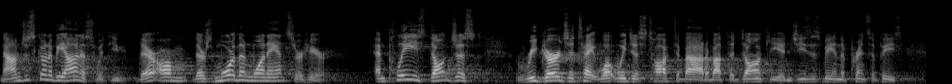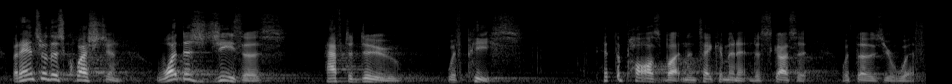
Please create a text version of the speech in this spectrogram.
Now, I'm just going to be honest with you. There are, there's more than one answer here. And please don't just regurgitate what we just talked about, about the donkey and Jesus being the Prince of Peace. But answer this question What does Jesus have to do with peace? Hit the pause button and take a minute and discuss it with those you're with.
